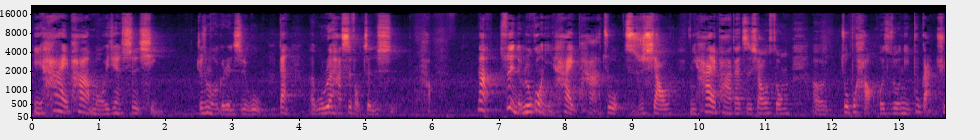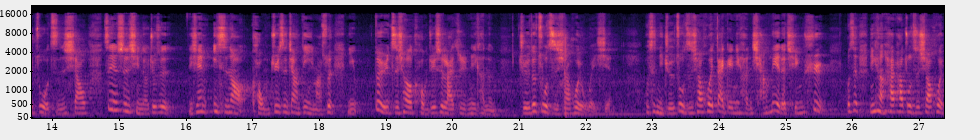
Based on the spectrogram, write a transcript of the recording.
你害怕某一件事情，就是某一个人事物，但呃无论它是否真实，那所以呢，如果你害怕做直销。你害怕在直销中，呃，做不好，或者说你不敢去做直销这件事情呢？就是你先意识到恐惧是降低嘛，所以你对于直销的恐惧是来自于你可能觉得做直销会有危险，或是你觉得做直销会带给你很强烈的情绪。或是你很害怕做直销会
